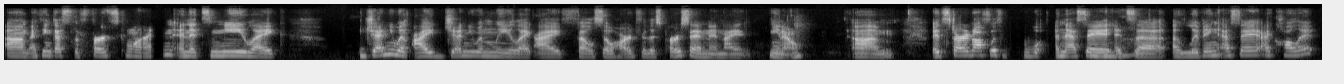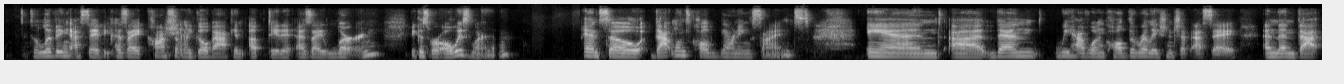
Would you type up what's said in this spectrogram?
um, i think that's the first one and it's me like genuine i genuinely like i fell so hard for this person and i you know um, it started off with an essay. Mhm. it's a, a living essay i call it. It's a living essay because i constantly go back and update it as i learn because we're always learning. And so that one's called warning signs. And uh, then we have one called the relationship essay and then that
